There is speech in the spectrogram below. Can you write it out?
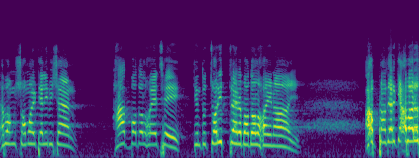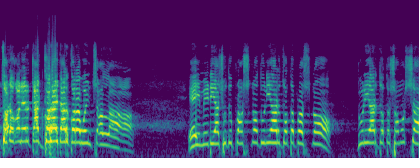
এবং সময় টেলিভিশন, হাত বদল হয়েছে, কিন্তু চরিত্রের বদল হয় নাই। আপনাদেরকে আবারও জনগণের কাঠ করায় দাঁড় করাবো ইনশাল্লাহ এই মিডিয়া শুধু প্রশ্ন, দুনিয়ার যত প্রশ্ন, দুনিয়ার যত সমস্যা,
